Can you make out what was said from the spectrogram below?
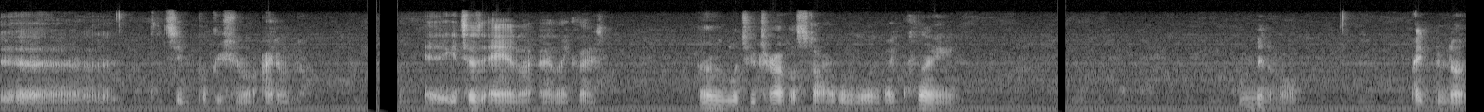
uh, let's see, bookish, I don't know. It says and, I, I like that. Um, what's your travel style? What do you like playing? Minimal. I do not.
